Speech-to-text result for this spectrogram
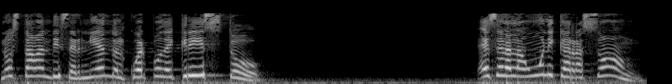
no estaban discerniendo el cuerpo de Cristo. Esa era la única razón.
